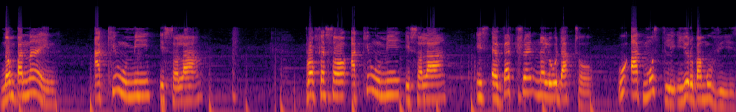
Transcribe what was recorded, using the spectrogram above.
Number 9. Akinwumi Isola Professor Akinwumi Isola is a veteran Nollywood actor who acted mostly in Yoruba movies.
